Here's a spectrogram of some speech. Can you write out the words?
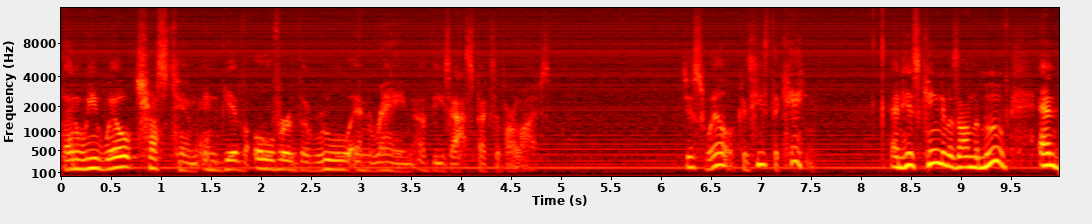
then we will trust him and give over the rule and reign of these aspects of our lives. Just will, because he's the king. And his kingdom is on the move. And,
